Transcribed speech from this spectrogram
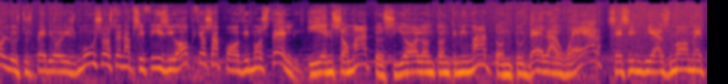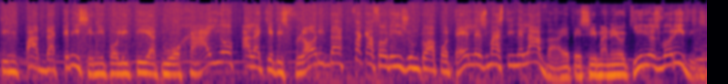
όλους τους περιορισμούς ώστε να ψηφίζει όποιος απόδημος θέλει. Η ενσωμάτωση όλων των τμήματων του Delaware σε συνδυασμό με την πάντα κρίσιμη πολιτεία του Οχάιο αλλά και της Φλόριντα θα καθορίζουν το αποτέλεσμα στην Ελλάδα, επεσήμανε ο κύριος Βορύδης.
